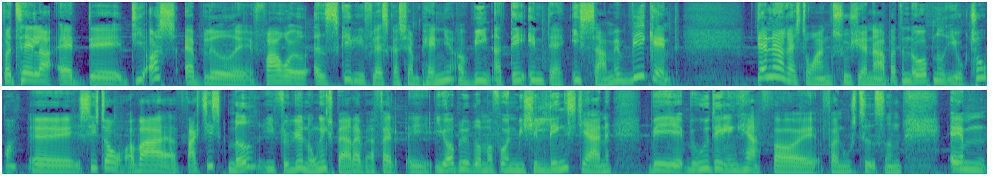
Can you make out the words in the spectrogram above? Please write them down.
fortæller, at øh, de også er blevet øh, frarøvet adskillige flasker champagne og vin, og det endda i samme weekend. Den her restaurant, Sushi Anaba, den åbnede i oktober øh, sidste år, og var faktisk med, ifølge nogle eksperter i hvert fald, øh, i opløbet om at få en Michelin-stjerne ved, ved uddeling her for, øh, for en uges tid siden. Øhm,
